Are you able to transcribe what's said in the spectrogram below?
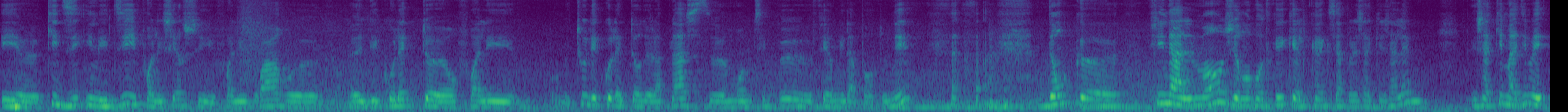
Et qui dit inédit, il faut aller chercher, il faut aller voir des collecteurs, il faut aller tous les collecteurs de la place euh, m'ont un petit peu fermé la porte au nez. Donc, euh, finalement, j'ai rencontré quelqu'un qui s'appelle Jackie Jalem. Jackie m'a dit, mais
